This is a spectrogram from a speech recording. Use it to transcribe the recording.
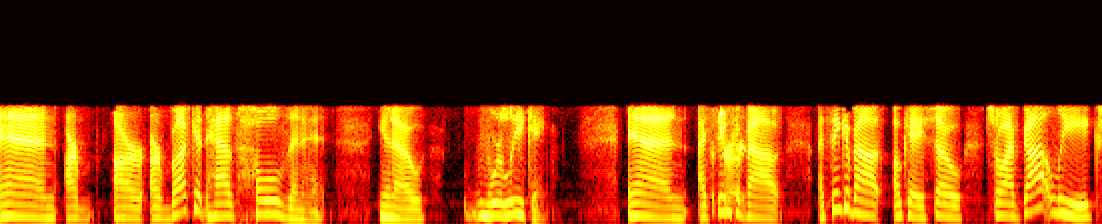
and our, our, our bucket has holes in it, you know, we're leaking. And I That's think right. about, I think about, okay, so, so I've got leaks,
